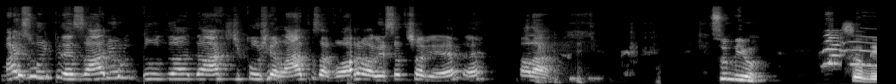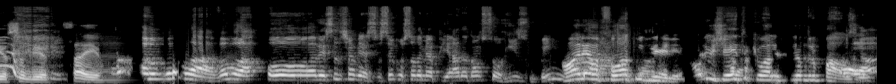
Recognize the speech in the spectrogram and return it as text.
Mais um empresário do- da, da arte de congelados agora, o Alessandro Xavier. Né? Olha lá. Sumiu. Subiu, subiu. Saiu. Ó, Vamos lá, vamos lá. Ô, Alessandro Xavier, se você gostou da minha piada, dá um sorriso bem. Olha a foto dele. Olha o jeito que o Alessandro pausa. Olha lá,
